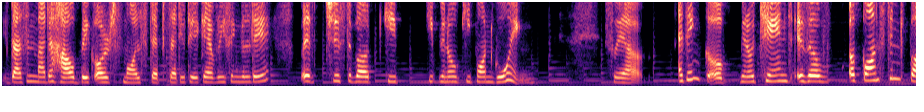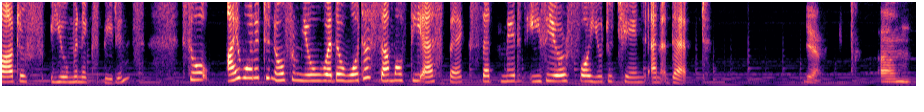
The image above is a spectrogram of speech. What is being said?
It doesn't matter how big or small steps that you take every single day, but it's just about keep keep you know keep on going. So yeah, I think uh, you know change is a a constant part of human experience. So I wanted to know from you whether what are some of the aspects that made it easier for you to change and adapt. Yeah. Um,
